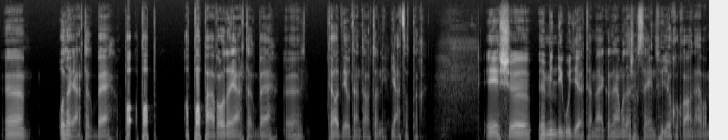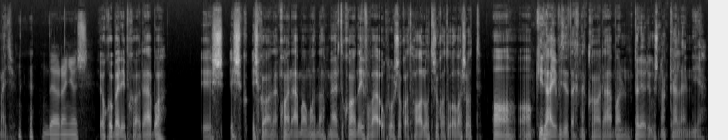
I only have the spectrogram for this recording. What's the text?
Ö, oda jártak be, pa, pap, a papával oda jártak be ö, te délután tartani, játszottak. És ö, ő mindig úgy élte meg az elmondások szerint, hogy akkor Kanadába megy. De aranyos. Ő akkor belép Kanadába, és, és, és Kanadában vannak, mert a kanadai favágokról sokat hallott, sokat olvasott. A, a királyi vizeteknek Kanadában periódusnak kell lennie.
